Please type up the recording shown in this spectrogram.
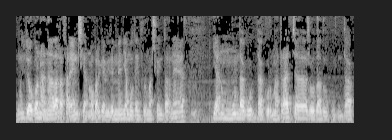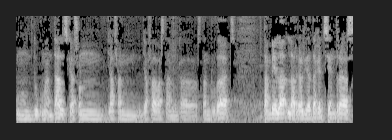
un lloc on anar de referència, no? perquè evidentment hi ha molta informació a internet, hi ha un munt de, de curtmetratges o de, de documentals que són, ja, fan, ja fa bastant que estan rodats. També la, la realitat d'aquests centres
